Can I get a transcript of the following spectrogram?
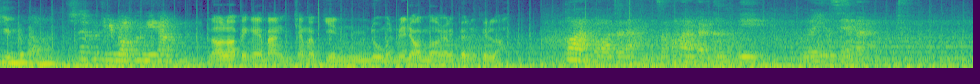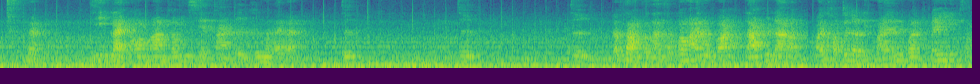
ทีมหรือเปล่าครับใช่เมื่อกี้บอกตรงนี้ดังแล้วแล้วเป็นไงบ้างแชมป์กับกินดูเหมือนไม่ยอมนอนกันเลยเกิดอะไรขึ้นเหรอ ก่อนวอลจะดังสักประมาณแบบหนึ่งพี่หนูได้ยินเสียงแบบแบบที่หลายรอบมากก็มีเสียงการเดินขึ้นมาได้แบบจึ๊ดจึ๊ดจึ๊ดแล้วหลังจากนั้นสักประมาณหนูก็นับอยู่นะแบบว่าเขาจะเดินอีกไหมแล้วหนูก็ได้ยินสัก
